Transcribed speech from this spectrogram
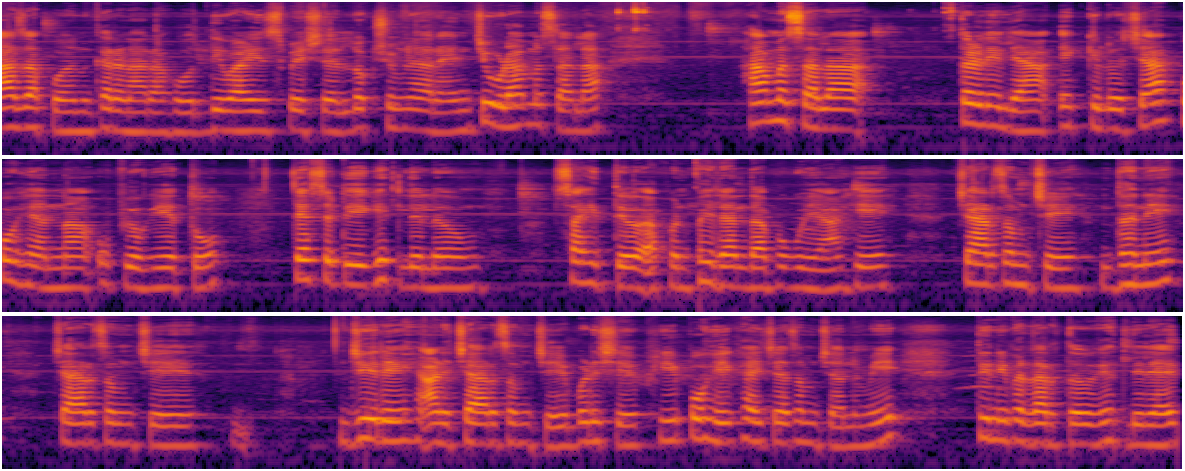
आज आपण करणार आहोत दिवाळी स्पेशल लक्ष्मीनारायण चिवडा मसाला. हा मसाला तळलेल्या एक किलोच्या पोह्यांना उपयोगी येतो. त्यासाठी घेतलेलं साहित्य आपण पहिल्यांदा बघूया. हे चार चमचे धने चार चमचे जिरे आणि चार चमचे बडीशेप. ही पोहे खायच्या चमच्यानं मी तिन्ही पदार्थ घेतलेले आहेत.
